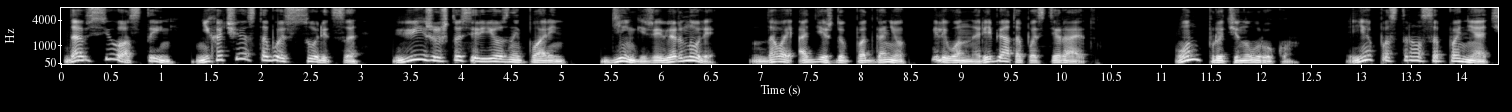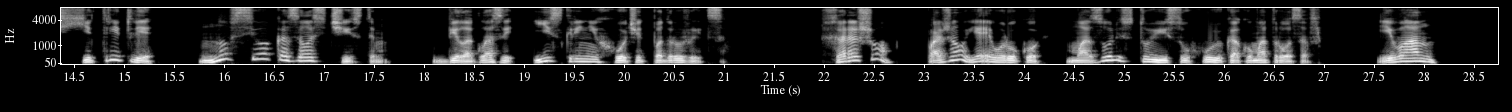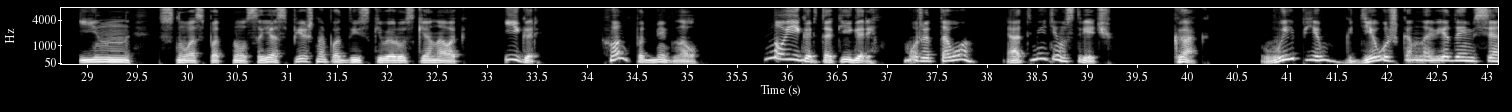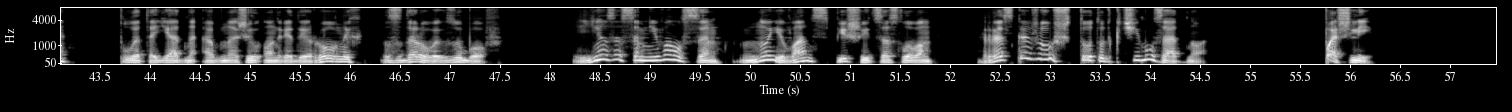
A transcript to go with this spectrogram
«Да все, остынь, не хочу я с тобой ссориться. Вижу, что серьезный парень. Деньги же вернули. Давай одежду подгоню, или вон ребята постирают». Он протянул руку. Я постарался понять, хитрит ли, но все оказалось чистым. Белоглазый искренне хочет подружиться. «Хорошо», – пожал я его руку, мозолистую и сухую, как у матросов. «Иван!» «Ин...» – снова споткнулся я, спешно подыскивая русский аналог. «Игорь!» Он подмигнул. «Ну, Игорь так Игорь. Может того? Отметим встречу». «Как?» «Выпьем, к девушкам наведаемся». Плотоядно обнажил он ряды ровных, здоровых зубов. Я засомневался, но Иван спешит со словом. «Расскажу, что тут к чему заодно». «Пошли!»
